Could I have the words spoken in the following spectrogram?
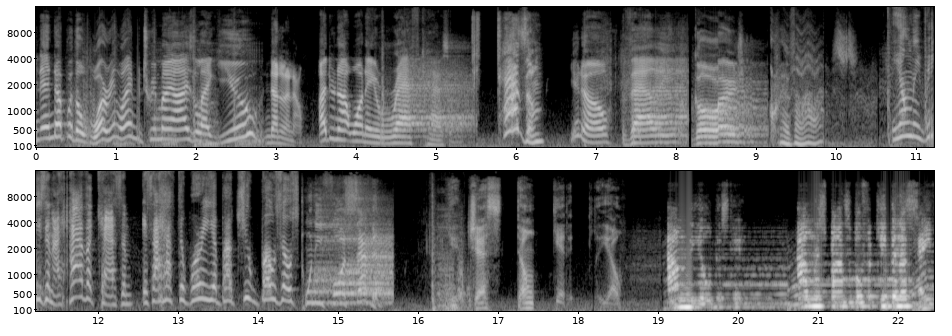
and end up with a worry line between my eyes like you? No, no, no, no. I do not want a Raph chasm. Chasm? You know, valley, gorge, crevasse. The only reason I have a chasm is I have to worry about you bozos 24 7. You just don't get it, Leo. I'm the oldest here. I'm responsible for keeping us safe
